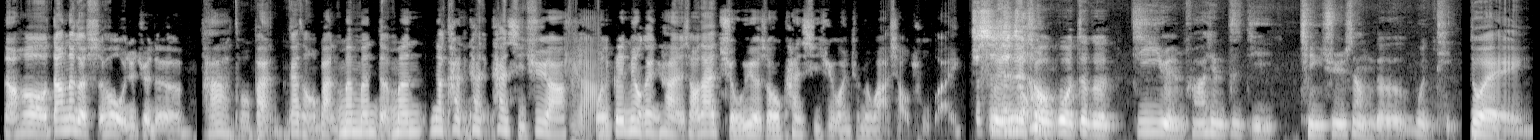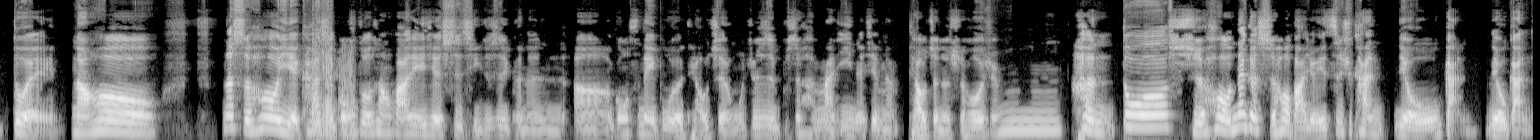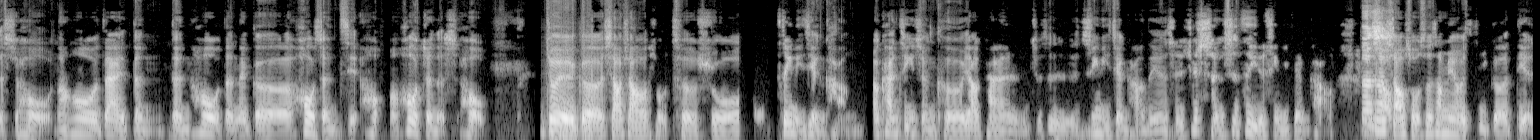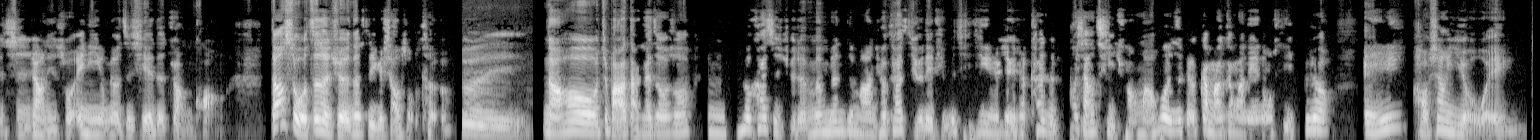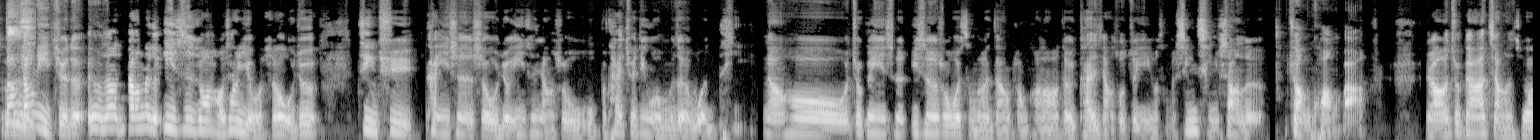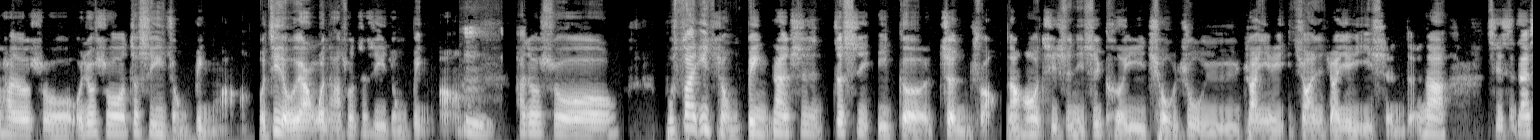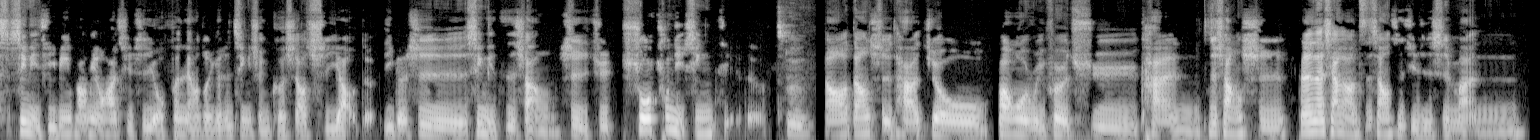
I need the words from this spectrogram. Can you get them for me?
然后当那个时候，我就觉得啊，怎么办？该怎么办？闷闷的闷。那看看看喜剧啊！我跟没有跟你开玩笑，在九月的时候看喜剧，完全没有办法笑出来。就是透过这个机缘，发现自己情绪上的问题。对对，然后。那时候也开始工作上发现一些事情，就是可能呃公司内部的调整，我就是不是很满意那些满调整的时候，我觉得嗯很多时候那个时候吧，有一次去看流感流感的时候，然后在等等候的那个候诊解后候诊的时候，就有一个小小的手册说。心理健康要看精神科，要看就是心理健康这件事，去审视自己的心理健康。那小手册上面有几个点是让你说，哎，你有没有这些的状况？当时我真的觉得那是一个小手册，对。然后就把它打开之后说，嗯，你会开始觉得闷闷的吗？你会开始有点提不起劲，有点开始不想起床吗？或者是干嘛干嘛那些东西？就说。哎，好像有哎。当当你觉得哎，我当当那个意识中好像有的时候，我就进去看医生的时候，我就跟医生讲说，我不太确定我有没有这个问题。然后就跟医生医生说为什么会这样状况，然后他就开始讲说最近有什么心情上的状况吧。然后就跟他讲了之后，他就说，我就说这是一种病嘛。我记得我这样问他说这是一种病吗？嗯，他就说。不算一种病，但是这是一个症状。然后其实你是可以求助于专业专专业医生的。那其实，在心理疾病方面的话，其实有分两种，一个是精神科是要吃药的，一个是心理咨商是去说出你心结的。嗯，然后当时他就帮我 refer 去看智商师，但是在香港智商师其实是蛮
